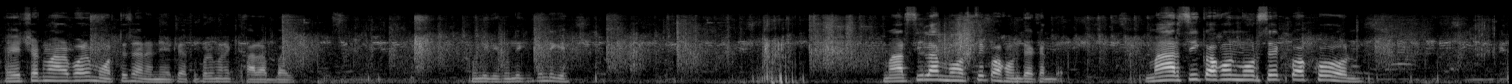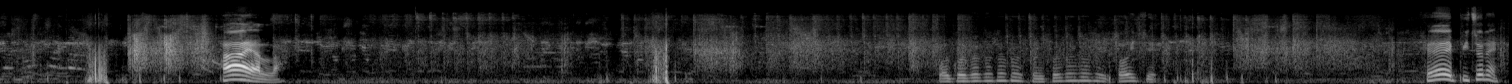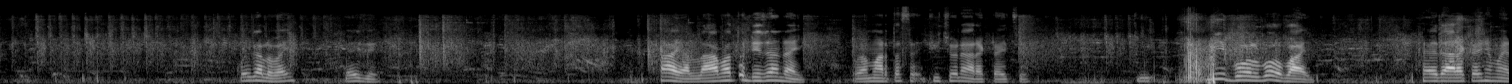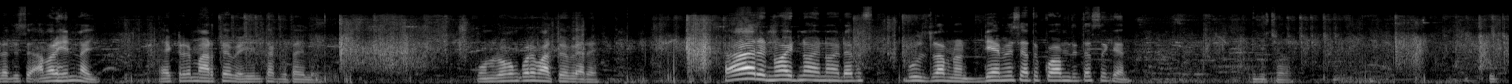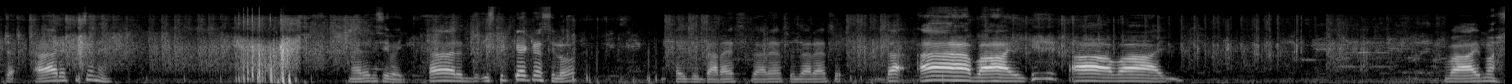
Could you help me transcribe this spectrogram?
হেডশট মারার পরে মরতে চায় না, নেট এত পরিমাণে খারাপ ভাই। কোন দিকে কোন দিকে কোন দিকে মারছিলাম মরছে কখন দেখেন ভাই কখন মরছে কখন হায় আল্লাহ কই কই হে পিছনে কই গেল ভাই এই যে হায় আল্লাহ আমার তো ডেজার নাই ওরা মারতাছে, পিছনে আর একটা আছে কি বলব ভাই? হ্যাঁ আর একটা এসে মারা দিছে। আমার হিল নাই। একটারে মারতে হবে হিল থাকবে তাইলে। কোন রকম করে মারতে হবে আরে। আরে নয় নয় নয় ড্যামেজ বুঝলাম না। ড্যামেজ এত কম দিতেছে কেন? চলো। আরে পিছনে। মেরে দিছি ভাই। আর স্পিড ক্যারেক্টার ছিল। এই যে দাঁড়ায় আছে দাঁড়ায় আছে দাঁড়ায় আছে। দা- আ, ভাই আ, ভাই। ভাই, মা,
